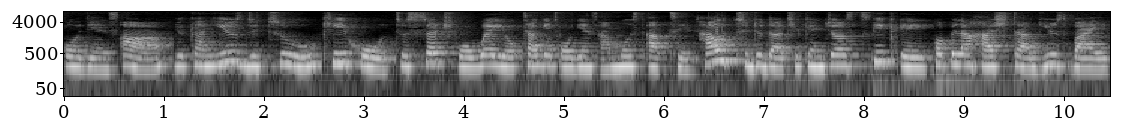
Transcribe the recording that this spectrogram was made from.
audience are, you can use the tool Keyhole to search for where your target audience are most active. How to do that? You can just pick a popular hashtag used by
